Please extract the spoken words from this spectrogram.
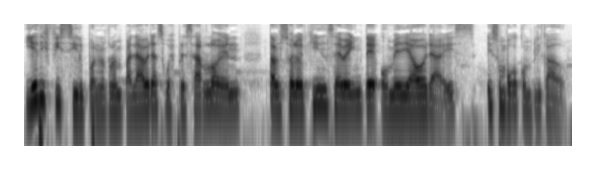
y es difícil ponerlo en palabras o expresarlo en tan solo 15, 20 o media hora, es, es un poco complicado.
